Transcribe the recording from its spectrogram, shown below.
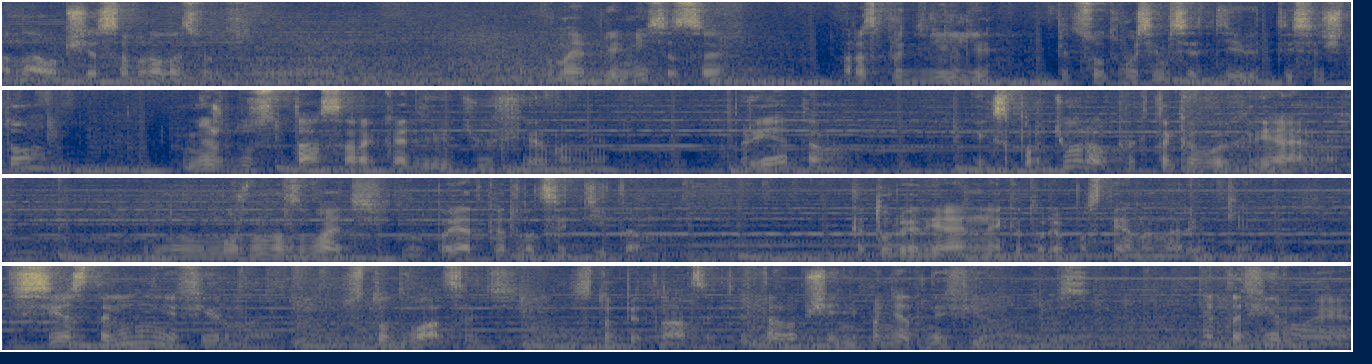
она вообще собралась вот э, в ноябре месяце, распределили 589 тысяч тонн между 149 фирмами. При этом экспортеров, как таковых реальных, ну, можно назвать ну, порядка 20 там, которые реальные, которые постоянно на рынке. Все остальные фирмы, 120, 115, это вообще непонятные фирмы. Это фирмы,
